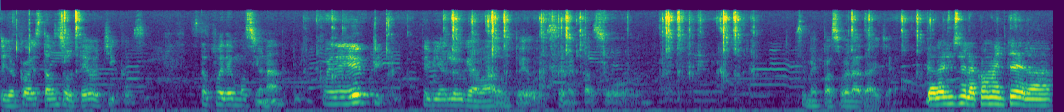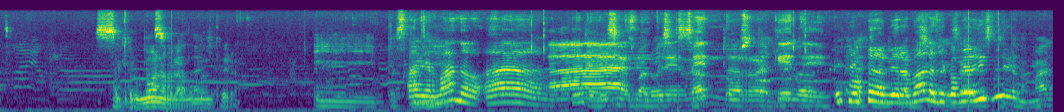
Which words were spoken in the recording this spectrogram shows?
yo acabo de estar en un sorteo, chicos. Esto fue de emocionante, fue de épico. Debía haberlo grabado, pero se me pasó. Se me pasó la. Galaxy se la entera. Se A me tu hermano pasó la raya. comentera. Y pues. A mi hermano. Ah. Ah, valores exactos, raquete. ayudan, ayudan Mi hermano se comió, respuesta normal.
